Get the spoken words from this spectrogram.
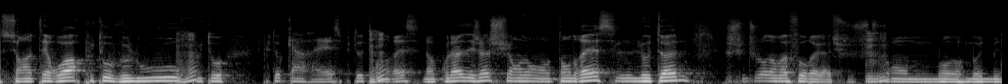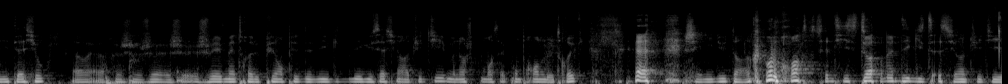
sur un terroir plutôt velours, Mhm. plutôt, plutôt caresse, plutôt tendresse. Donc là déjà je suis en, en tendresse, l'automne, je suis toujours dans ma forêt là, je, je suis Mhm. toujours en mo- mode méditation. Ah ouais, alors je, je, je, je vais mettre de plus en plus de dé- dégustations intuitives, maintenant je commence à comprendre le truc. J'ai mis du temps à comprendre cette histoire de dégustation intuitive.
